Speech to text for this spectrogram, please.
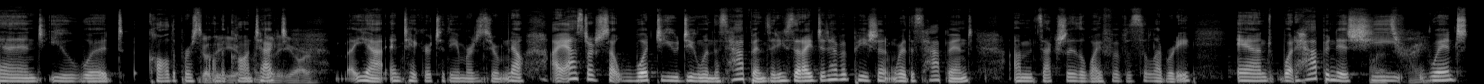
and you would call the person Go on the E- to contact ER. yeah, and take her to the emergency room. Now, I asked Dr. Stout, what do you do when this happens? And he said, I did have a patient where this happened. Um, it's actually the wife of a celebrity. And what happened is she Oh, right. went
